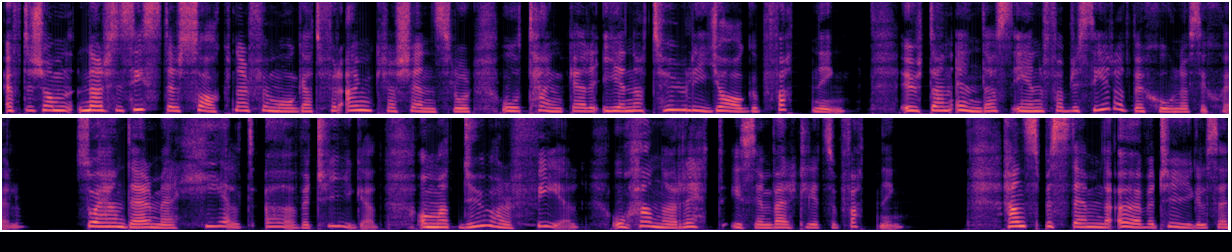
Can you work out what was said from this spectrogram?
eftersom narcissister saknar förmåga att förankra känslor och tankar i en naturlig jaguppfattning utan endast i en fabricerad version av sig själv så är han därmed helt övertygad om att du har fel och han har rätt i sin verklighetsuppfattning. Hans bestämda övertygelse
